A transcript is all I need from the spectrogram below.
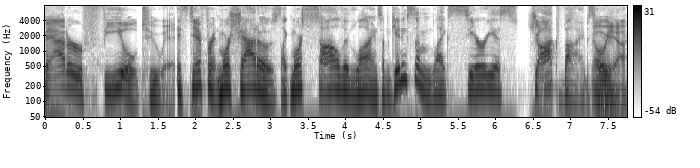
badder feel to it. It's different, more shadows, like more solid lines. I'm getting some like serious jock vibes. Oh, yeah.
